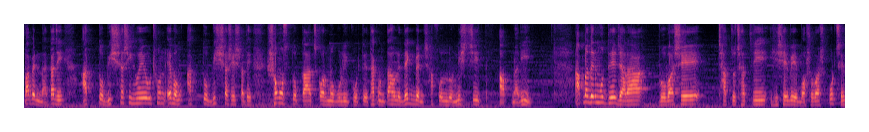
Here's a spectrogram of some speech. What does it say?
পাবেন না। কাজেই আত্মবিশ্বাসী হয়ে উঠুন এবং আত্মবিশ্বাসের সাথে সমস্ত কাজকর্মগুলি করতে থাকুন। তাহলে দেখবেন সাফল্য নিশ্চিত আপনারই। আপনাদের মধ্যে যারা প্রবাসে ছাত্রছাত্রী হিসেবে বসবাস করছেন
